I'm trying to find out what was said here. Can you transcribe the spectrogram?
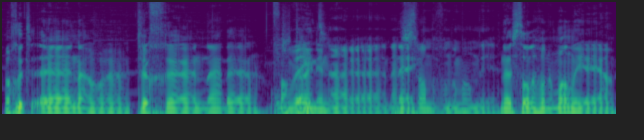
Maar goed, eh, nou, eh, terug naar de Van. Wenen naar, naar de stranden van Normandië. Naar de standen van Normandië, ja.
